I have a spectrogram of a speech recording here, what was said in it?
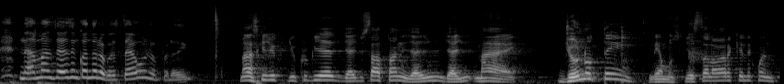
Nada más de vez en cuando lo gosté a uno, pero di. Más es que yo, yo creo que ya, ya yo estaba tuanis, ya, ya, mae, yo noté, digamos, y esta es la vara que le cuento,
